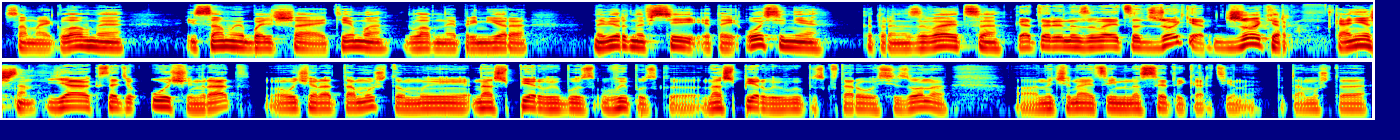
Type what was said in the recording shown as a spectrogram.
самое главное – и самая большая тема, главная премьера, наверное, всей этой осени, которая называется... Которая называется «Джокер»? «Джокер», конечно. Я, кстати, очень рад, очень рад тому, что мы... Наш первый выпуск, наш первый выпуск второго сезона а, начинается именно с этой картины, потому что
